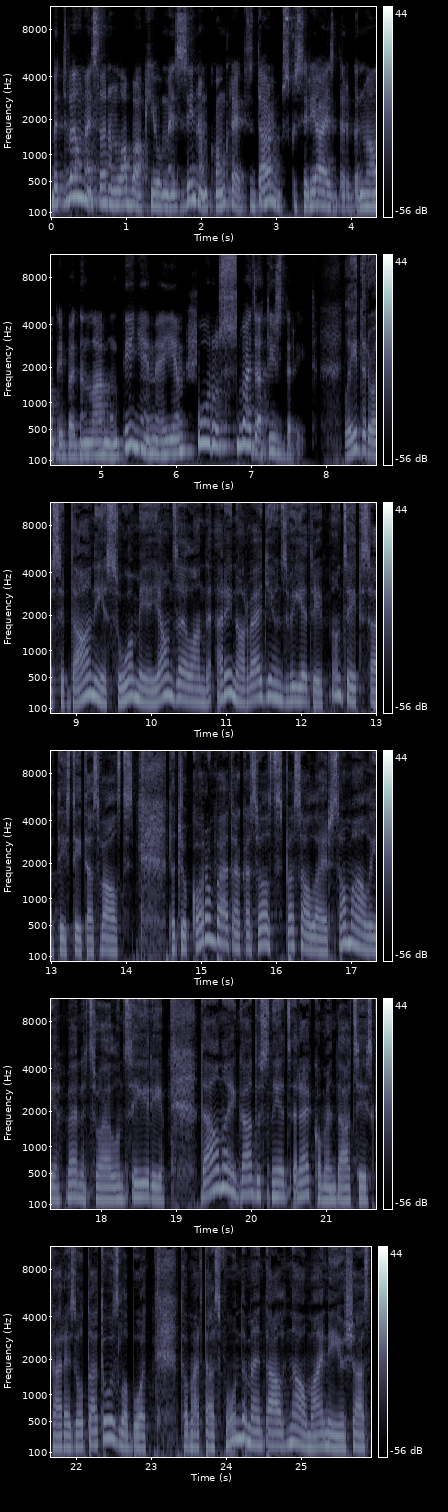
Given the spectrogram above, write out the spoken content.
bet vēl mēs varam labāk, jo mēs zinām konkrētus darbus, kas ir jāizdara gan valdībai, gan lēmumu pieņēmējiem, kurus vajadzētu izdarīt. Līderos ir Dānija, Somija, Jaunzēlande, arī Norvēģija un Zviedrija un citas attīstītās valstis. Taču korumpētāk Bagātākās valstis pasaulē ir Somālija, Venecuēla un Sīrija. Dēlnai gadu sniedz rekomendācijas, kā rezultātu uzlabot, tomēr tās fundamentāli nav mainījušās,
